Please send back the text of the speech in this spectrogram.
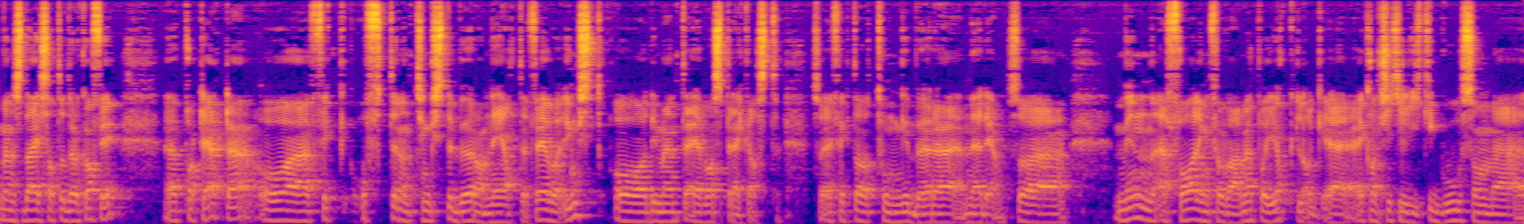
mens de satt og drakk kaffe. Jeg parterte og fikk ofte den tyngste børa ned igjen. For jeg var yngst, og de mente jeg var sprekest. Så jeg fikk da tunge bører ned igjen. Så eh, min erfaring for å være med på jaktlag er kanskje ikke like god som eh,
